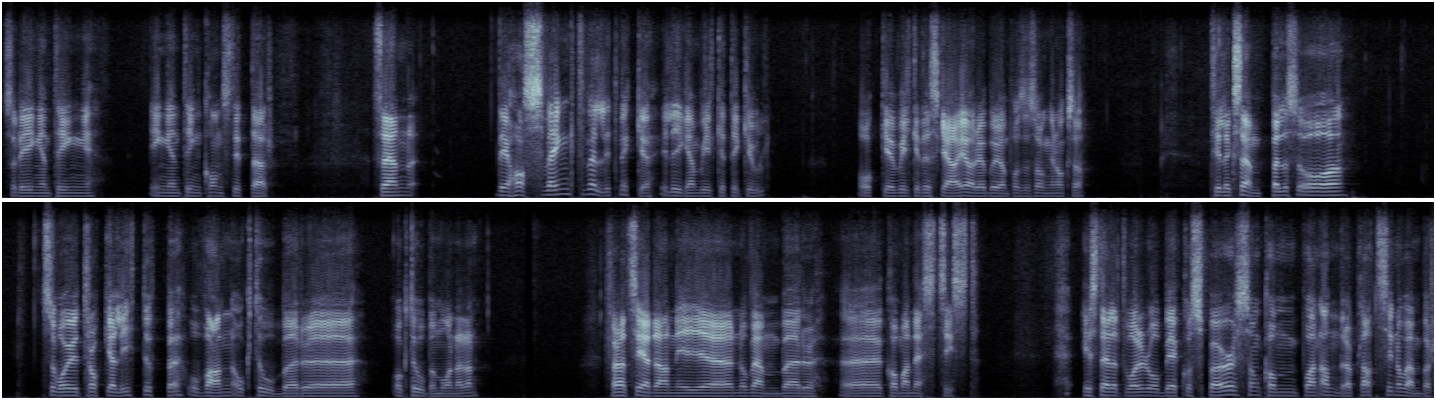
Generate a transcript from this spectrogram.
så det är ingenting, ingenting konstigt där. Sen det har svängt väldigt mycket i ligan, vilket är kul. Och eh, vilket det ska göra i början på säsongen också. Till exempel så, så var ju Trocalit uppe och vann oktober, eh, oktobermånaden. För att sedan i eh, november eh, komma näst sist. Istället var det då BK Spurs som kom på en andra plats i november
